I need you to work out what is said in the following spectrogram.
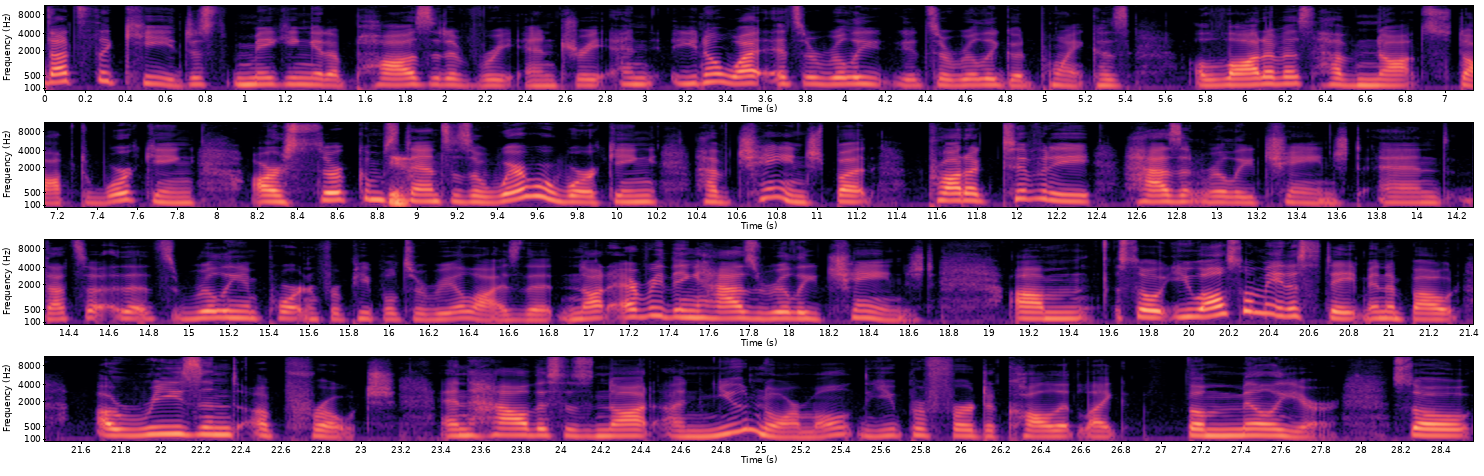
that's the key, just making it a positive reentry. And you know what? It's a really it's a really good point because a lot of us have not stopped working. Our circumstances of where we're working have changed, but productivity hasn't really changed. And that's a, that's really important for people to realize that not everything has really changed. Um, so you also made a statement about a reasoned approach and how this is not a new normal. You prefer to call it like familiar. So,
